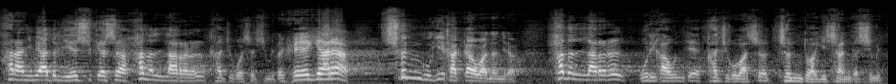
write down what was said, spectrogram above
하나님의 아들 예수께서 하늘나라를 가지고 오셨습니다. 회개하라 천국이 가까워왔느니라. 하늘나라를 우리 가운데 가지고 와서 전도하기 시작한 것입니다.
